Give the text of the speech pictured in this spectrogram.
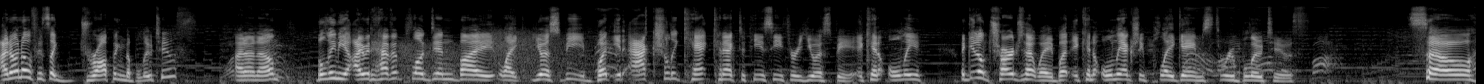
I don't know if it's like dropping the Bluetooth. I don't know. Believe me, I would have it plugged in by like USB, but it actually can't connect to PC through USB. It can only like it'll charge that way, but it can only actually play games through Bluetooth. So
